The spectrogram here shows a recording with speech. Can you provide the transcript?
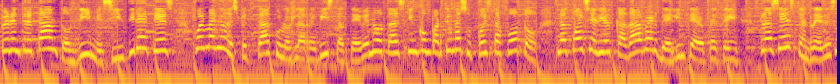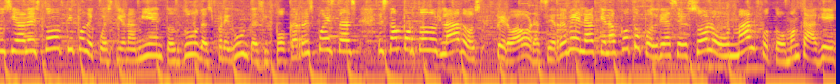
Pero entre tantos dimes y diretes, fue el medio de espectáculos la revista TV Notas quien compartió una supuesta foto, la cual sería el cadáver del intérprete. Tras esto en redes sociales, todo tipo de cuestionamientos, dudas, preguntas y pocas respuestas están por todo lados, pero ahora se revela que la foto podría ser solo un mal fotomontaje,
